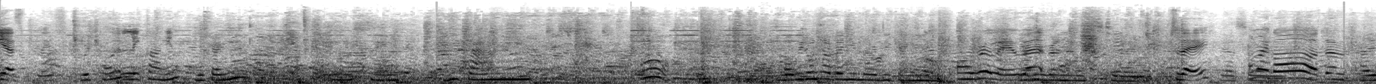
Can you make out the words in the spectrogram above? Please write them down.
Yes, please. Which one? Likangin. Likangin? Oh, well, we don't have any more weekend. Oh, really? We When? ran out today. Today? Yes. Oh my god, then I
